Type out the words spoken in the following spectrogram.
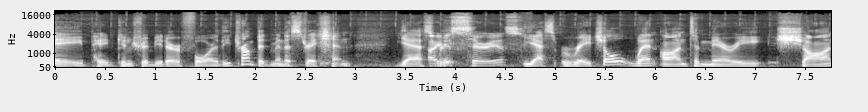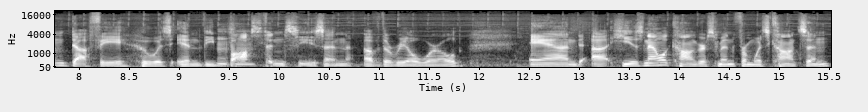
a paid contributor for the Trump administration. Yes, Are Ra- you serious? Yes, Rachel went on to marry Sean Duffy, who was in the Boston season of The Real World. And uh, he is now a congressman from Wisconsin.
